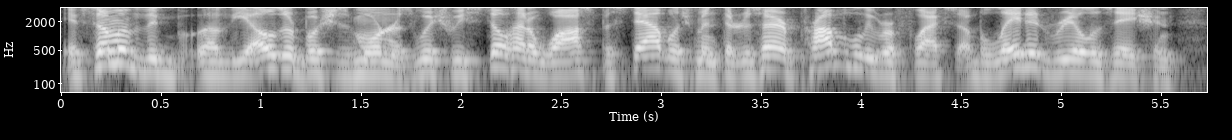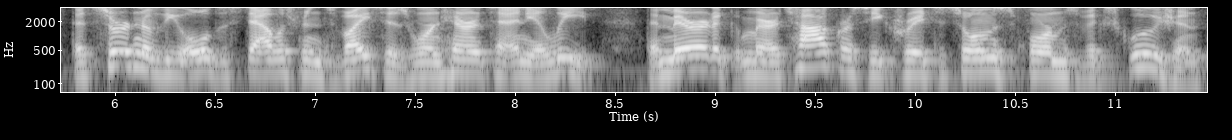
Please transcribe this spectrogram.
if some of the, of the elder Bush's mourners wish we still had a WASP establishment, their desire probably reflects a belated realization that certain of the old establishment's vices were inherent to any elite, that merit- meritocracy creates its own forms of exclusion,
